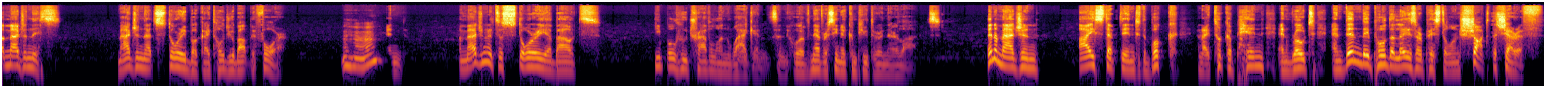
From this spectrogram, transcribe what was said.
Imagine this. Imagine that storybook I told you about before. mhm. And imagine it's a story about people who travel on wagons and who have never seen a computer in their lives. Then imagine I stepped into the book and I took a pen and wrote, and then they pulled a laser pistol and shot the sheriff.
